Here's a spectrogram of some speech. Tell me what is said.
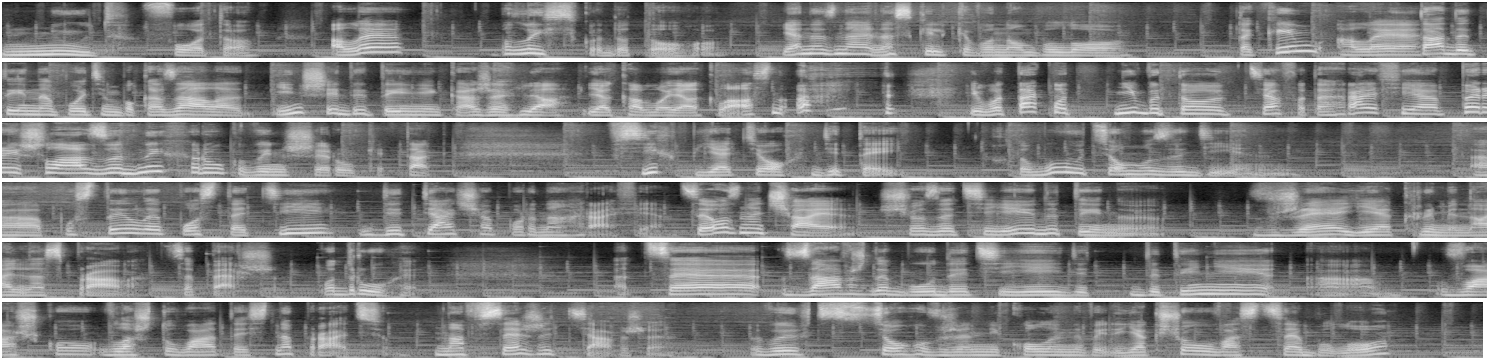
нюд фото, але близько до того. Я не знаю, наскільки воно було таким, але та дитина потім показала іншій дитині, каже: Гля, яка моя класна. І от так, от нібито ця фотографія перейшла з одних рук в інші руки. Так, всіх п'ятьох дітей, хто був у цьому задіяний, е, пустили по статті дитяча порнографія. Це означає, що за цією дитиною вже є кримінальна справа. Це перше. По-друге, це завжди буде цієї дитині важко влаштуватись на працю на все життя вже. Ви з цього вже ніколи не вийдете. Якщо у вас це було,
